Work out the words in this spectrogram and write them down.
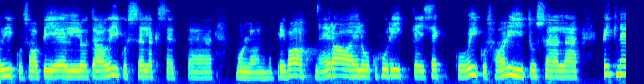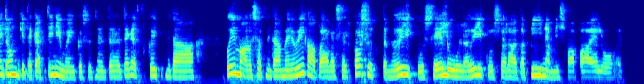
õigus abielluda, õigus selleks, et mul on privaatne eraelu, kuhu riik ei sekku, õigus haridusele, kõik need ongi tegelikult inimõigused, need tegelikult kõik, mida võimalused, mida me ju igapäevaselt kasutame, õigus elule, õigus elada piinamisvaba elu, et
